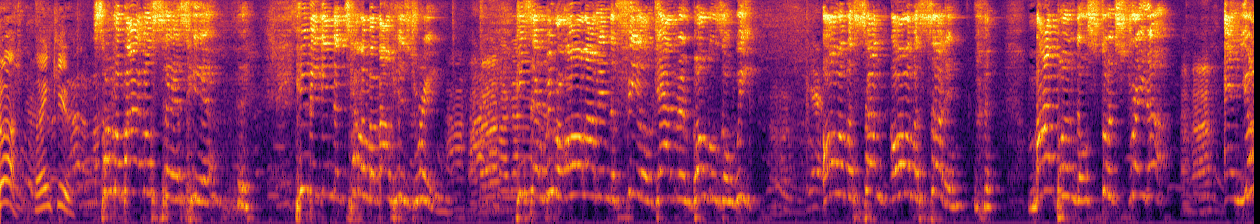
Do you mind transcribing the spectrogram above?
Huh, thank you. So the Bible says here, he began to tell him about his dream. He said, We were all out in the field gathering bundles of wheat. All of a sudden, all of a sudden, my bundle stood straight up. And your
